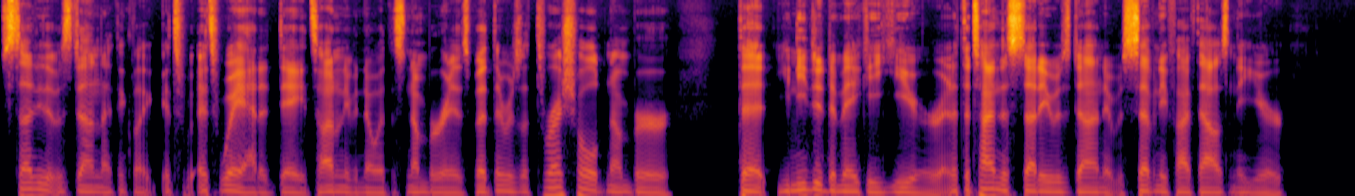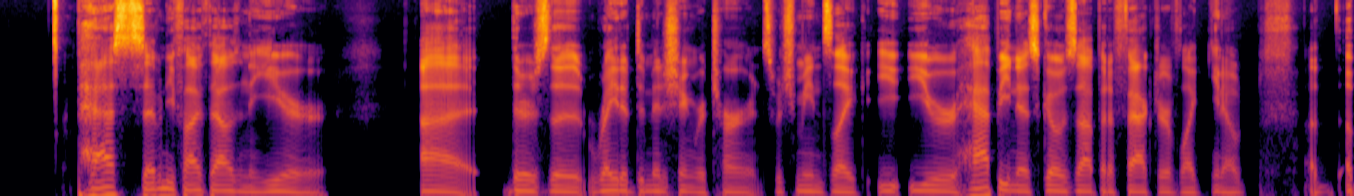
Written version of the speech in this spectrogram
study that was done, I think like it's it's way out of date, so I don't even know what this number is, but there was a threshold number that you needed to make a year. And at the time the study was done, it was 75,000 a year. Past 75,000 a year, uh, there's the rate of diminishing returns, which means like y- your happiness goes up at a factor of like, you know, a, a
